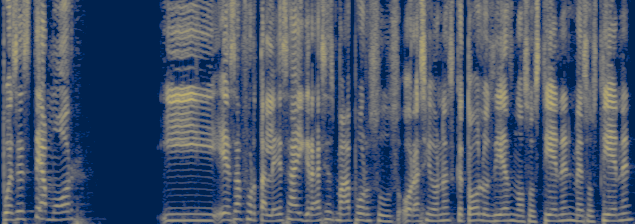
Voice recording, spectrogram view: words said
pues este amor y esa fortaleza y gracias Ma por sus oraciones que todos los días nos sostienen, me sostienen.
